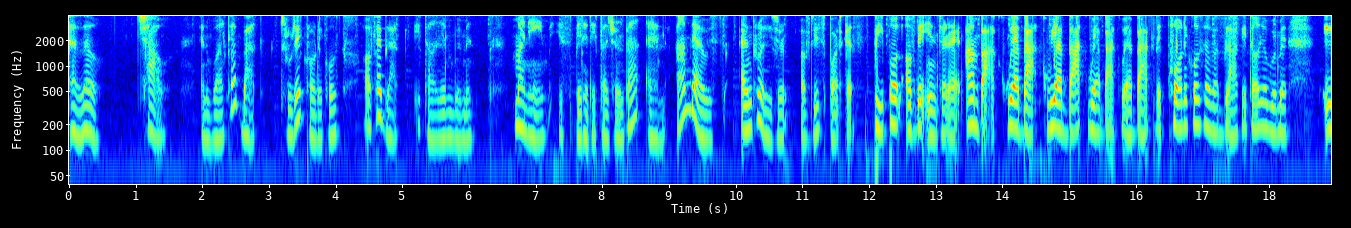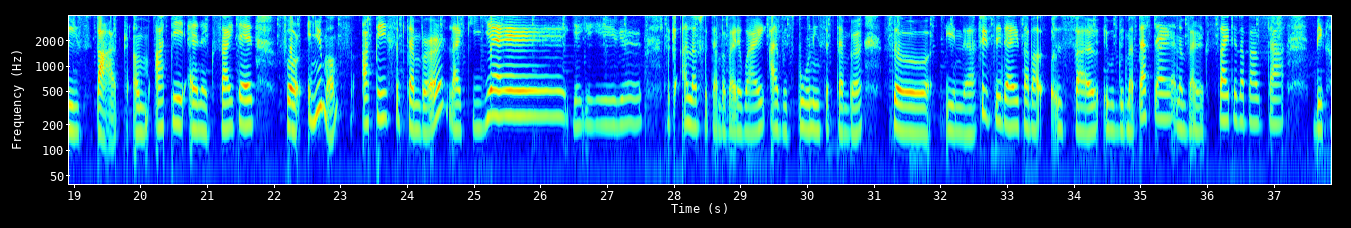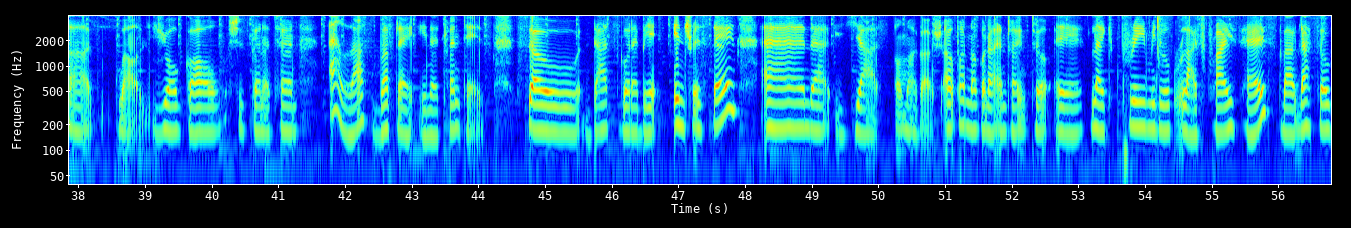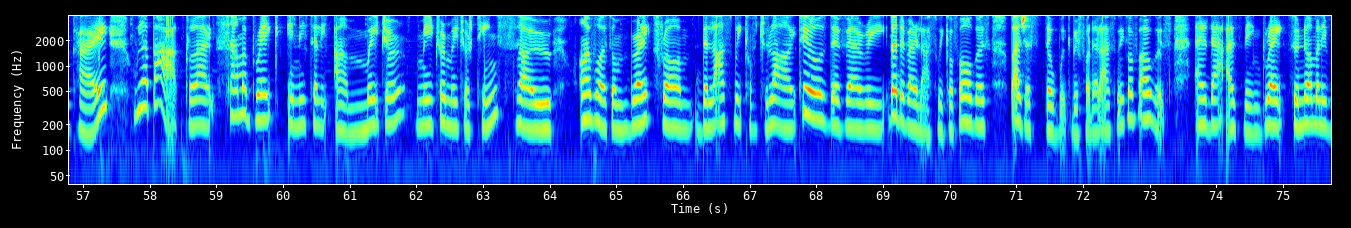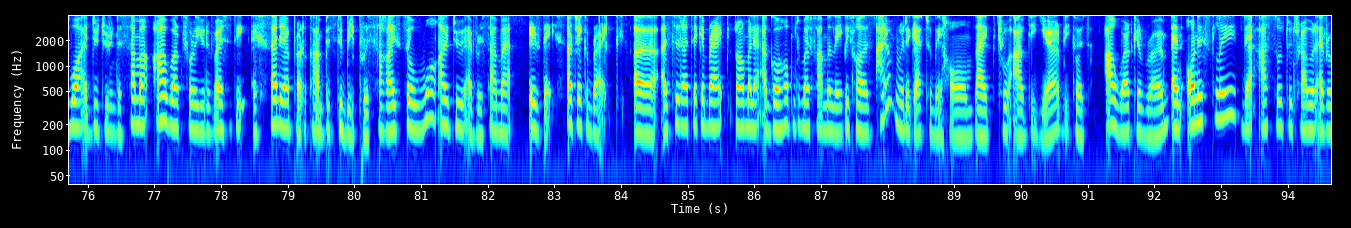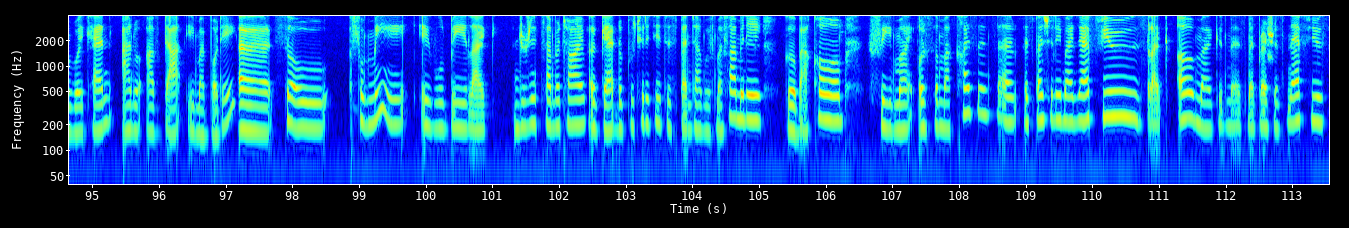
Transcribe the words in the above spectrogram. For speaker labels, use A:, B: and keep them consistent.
A: Hello, ciao, and welcome back to the Chronicles of a Black Italian Woman. My name is Benedetta Jumpa, and I'm the host and creator of this podcast. People of the internet, I'm back. We are back. We are back. We are back. We are back. The Chronicles of a Black Italian Woman is back. I'm happy and excited for a new month. Happy September. Like, yay! Yeah, yeah, yeah, yeah. Like, I love September, by the way. I was born in September. So, in uh, 15 days, about so, it will be my birthday, and I'm very excited about that because, well, your girl, she's gonna turn her last birthday in her 20s. So that's gonna be interesting. And uh, yes, oh my gosh, I hope I'm not gonna enter into a like pre middle life crisis, but that's okay. We are back. Like summer break in Italy are major, major, major things. So I was on break from the last week of July till the very, not the very last week of August, but just the week before the last week of August. And that has been great. So, normally, what I do during the summer, I work for a university, a study abroad campus to be precise. So, what I do every summer is this I take a break. Uh, as soon as I take a break, normally I go home to my family because I don't really get to be home like throughout the year because I work in Rome, and honestly, the hassle to travel every weekend, I don't have that in my body. Uh, so for me, it will be like during the summertime, I get the opportunity to spend time with my family, go back home, see my also my cousins and especially my nephews. Like oh my goodness, my precious nephews,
